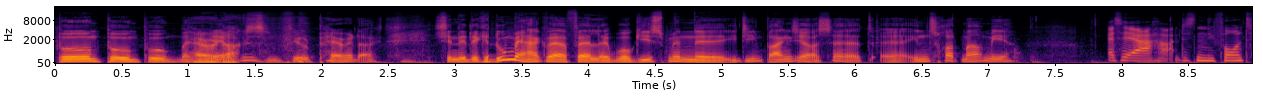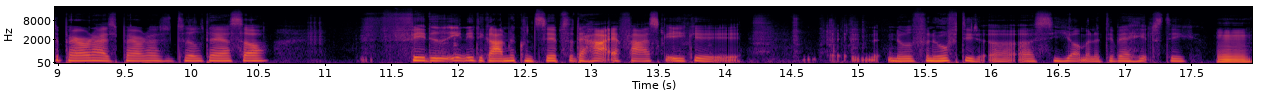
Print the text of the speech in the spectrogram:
Bum, bum, bum. Man Paradox. Det er jo- det er jo et paradox. Jeanette, kan du mærke i hvert fald, at wokeismen øh, i din branche også er, er indtrådt meget mere? Altså, jeg har det sådan i forhold til Paradise Paradise Hotel, der er så fedtet ind i det gamle koncept, så det har jeg faktisk ikke øh, noget fornuftigt at, at sige om, eller det vil jeg helst ikke Mm.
